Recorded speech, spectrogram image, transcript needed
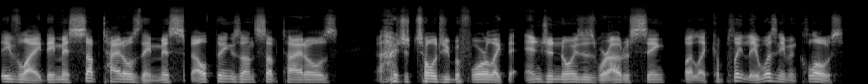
they've like they miss subtitles, they misspell things on subtitles. I just told you before, like the engine noises were out of sync, but like completely, it wasn't even close.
